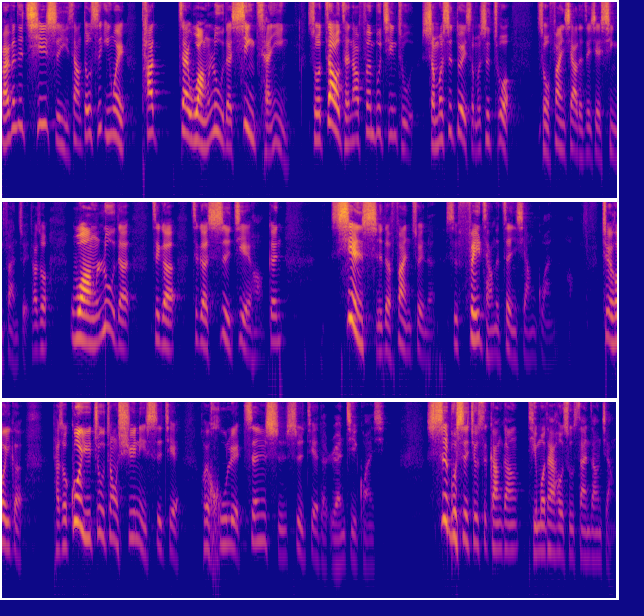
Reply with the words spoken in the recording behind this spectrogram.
百分之七十以上都是因为他在网络的性成瘾所造成，他分不清楚什么是对，什么是错，所犯下的这些性犯罪。他说，网络的这个这个世界哈，跟现实的犯罪呢是非常的正相关。好，最后一个，他说，过于注重虚拟世界，会忽略真实世界的人际关系，是不是就是刚刚提摩太后书三章讲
